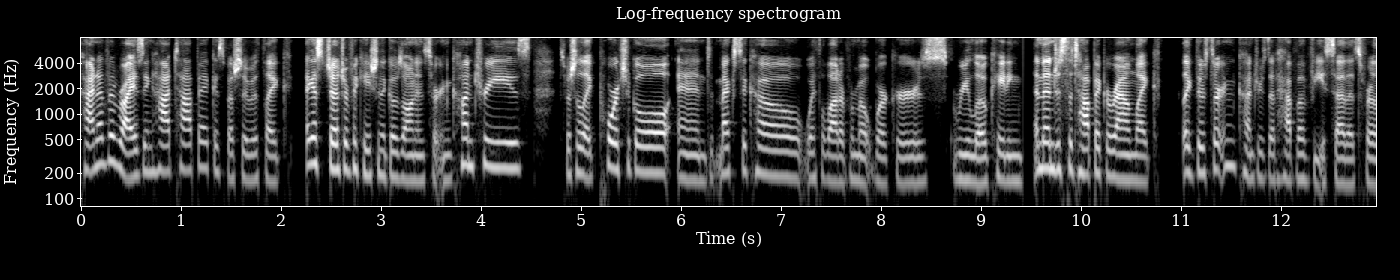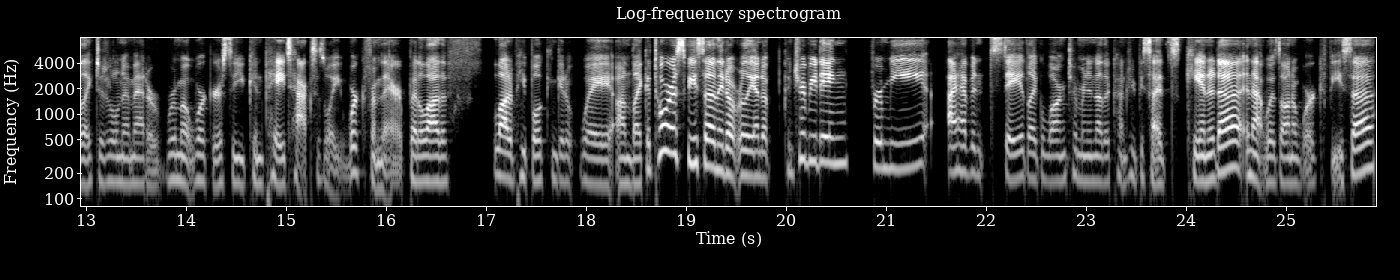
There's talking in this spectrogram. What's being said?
kind of a rising hot topic, especially with like, I guess, gentrification that goes on in certain countries, especially like Portugal and Mexico, with a lot of remote workers relocating. And then just the topic around like, like there's certain countries that have a visa that's for like digital nomad or remote workers. So you can pay taxes while you work from there. But a lot of a lot of people can get away on like a tourist visa and they don't really end up contributing for me, I haven't stayed like long term in another country besides Canada, and that was on a work visa.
